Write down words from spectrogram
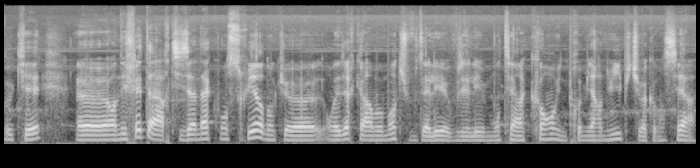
Ok. Euh, en effet, t'as artisanat construire, donc euh, on va dire qu'à un moment, tu, vous, allez, vous allez monter un camp une première nuit, puis tu vas commencer à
